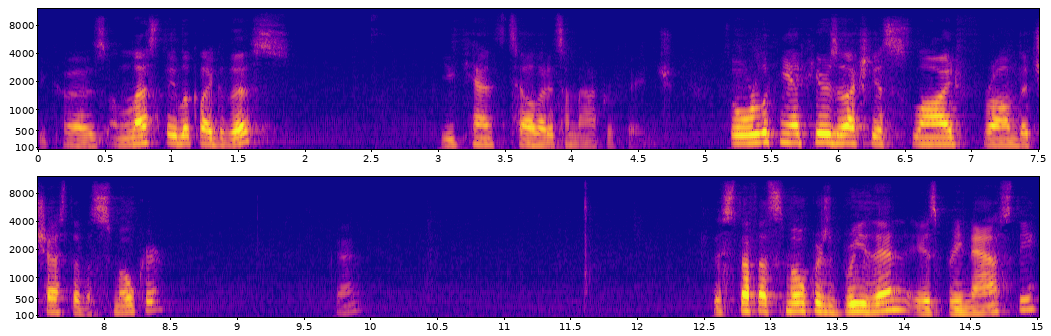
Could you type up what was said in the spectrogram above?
because unless they look like this, you can't tell that it's a macrophage. So what we're looking at here is actually a slide from the chest of a smoker. Okay? The stuff that smokers breathe in is pretty nasty.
